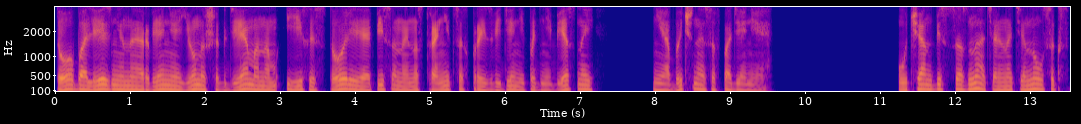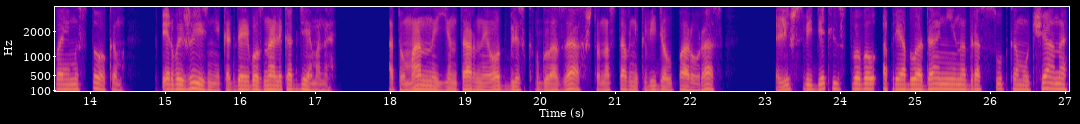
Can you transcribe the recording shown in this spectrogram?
то болезненное рвение юношек к демонам и их истории, описанные на страницах произведений Поднебесной, необычное совпадение. Учан бессознательно тянулся к своим истокам, к первой жизни, когда его знали как демона. А туманный янтарный отблеск в глазах, что наставник видел пару раз, лишь свидетельствовал о преобладании над рассудком Учана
